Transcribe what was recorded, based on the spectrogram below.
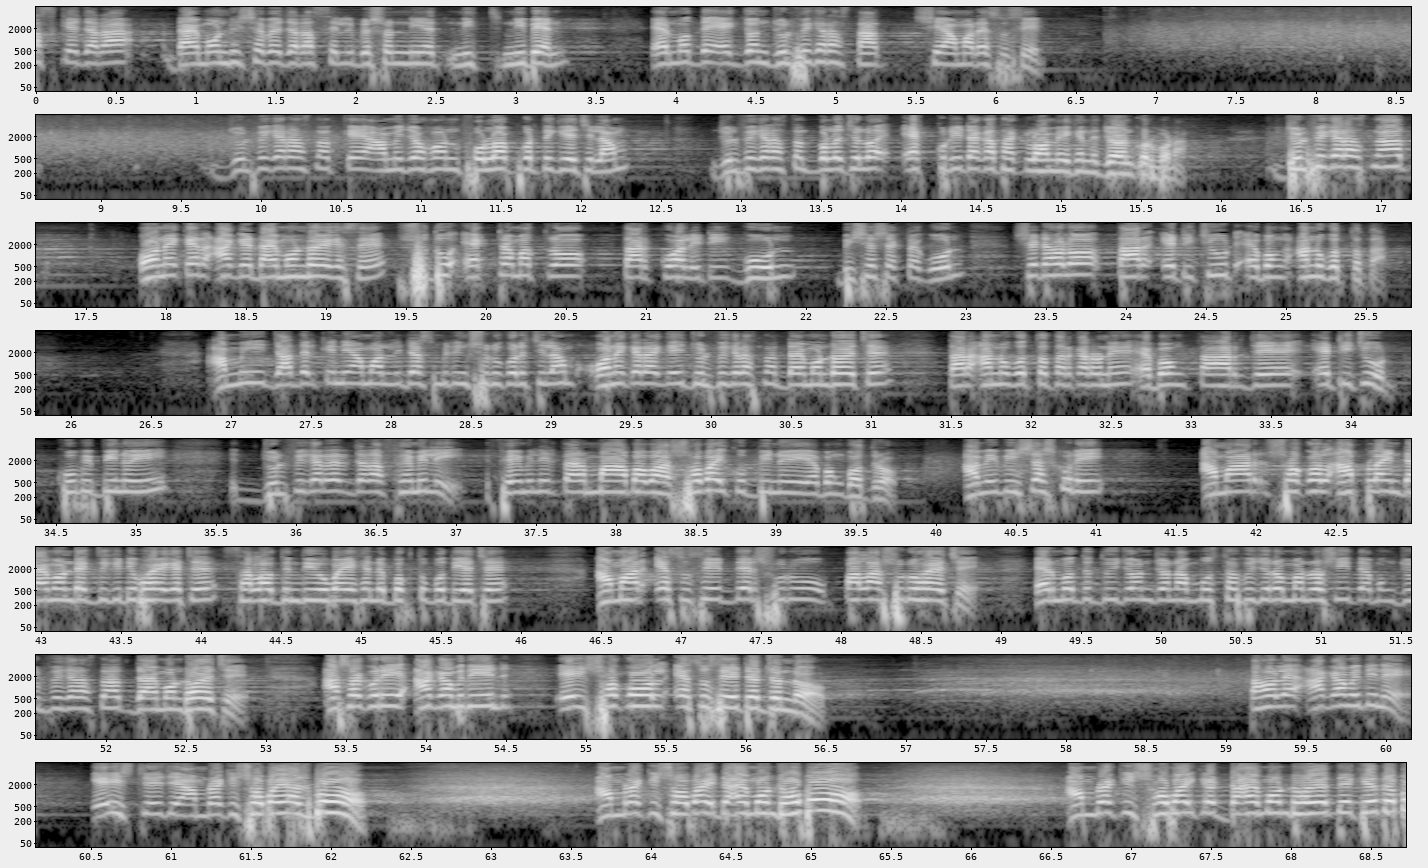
আজকে যারা ডায়মন্ড হিসেবে যারা সেলিব্রেশন নিয়ে নিবেন, এর মধ্যে একজন জুলফিকার হাসনাত, সে আমার অ্যাসোসিয়েট জুলফিকার হাসনাতকে আমি যখন ফলো আপ করতে গিয়েছিলাম, জুলফিকার হাসনাত বলেছিল, এক কোটি টাকা থাকলেও আমি এখানে জয়েন করব না। জুলফিকার হাসনাত অনেকের আগে ডায়মন্ড হয়ে গেছে, শুধু একটা মাত্র তার কোয়ালিটি গুণ, বিশেষ একটা গুণ, সেটা হলো তার অ্যাটিটিউড এবং আনুগত্যতা। আমি যাদেরকে নিয়ে আমার লিডার্স মিটিং শুরু করেছিলাম, অনেকের আগেই জুলফিকার হাসনাত ডায়মন্ড হয়েছে। তার আনুগত্যতার কারণে এবং তার যে অ্যাটিটিউড খুবই বিনয়ী। জুলফিকারের যারা ফ্যামিলি ফ্যামিলির তার মা বাবা সবাই খুব বিনয়ী এবং ভদ্র। আমি বিশ্বাস করি, আমার সকল আপলাইন ডায়মন্ড এক্সিকিউটিভ হয়ে গেছে। সালাউদ্দিন দিউ ভাই এখানে বক্তব্য দিয়েছে। আমার অ্যাসোসিয়েটদের শুরু, পালা শুরু হয়েছে। এর মধ্যে দুইজন জনাব মুস্তাফিজুর রহমান রশিদ এবং জুলফিকার হাসনাত ডায়মন্ড হয়েছে। আশা করি আগামী দিন এই সকল অ্যাসোসিয়েটের জন্য তাহলে আগামী দিনে এই স্টেজে আমরা কি সবাই আসব? আমরা কি সবাই ডায়মন্ড হব? আমরা কি সবাইকে ডায়মন্ড হয়ে দেখে দেব?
